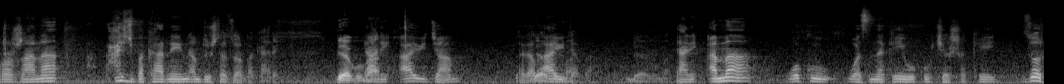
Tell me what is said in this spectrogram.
ڕۆژانە هیچ بەکارنین ئەم دوشتە زۆر بەکارێک بێگوانی ئاوی جام لەگەڵ ئاوی دەبە ینی ئەمە وەکو وەزنەکەی وەکو کێشەکەی زۆر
